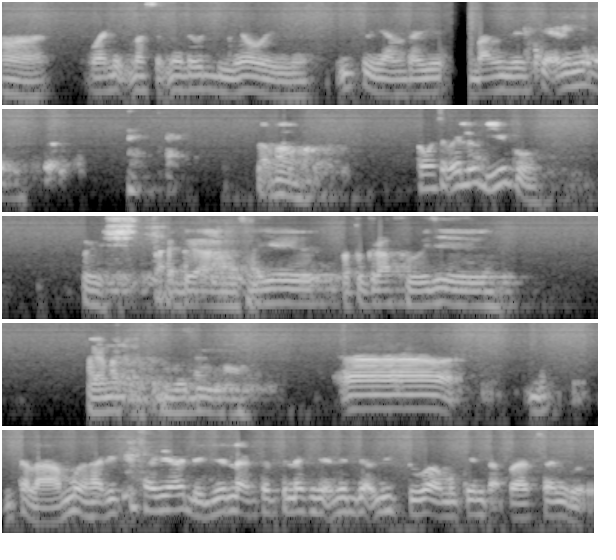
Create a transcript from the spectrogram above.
uh, Walid masuk melodi oi. Itu yang saya bangga sikit hari ni Tak faham. Kau masuk melodi aku? Uish, tak ada ah. Saya fotografer je. Saya mana melodi. Uh, Bukan lama hari tu saya ada je live Tapi lah kejap-kejap gitu lah Mungkin tak perasan kot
